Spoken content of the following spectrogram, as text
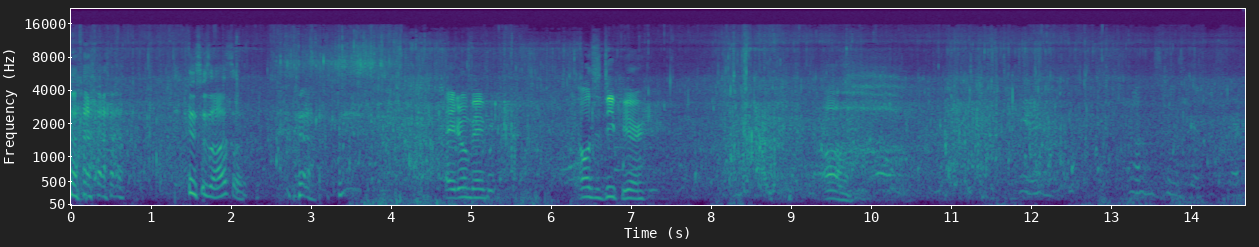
this is awesome. How you doing, baby? Oh, is deep here. Oh, this feels good. That's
